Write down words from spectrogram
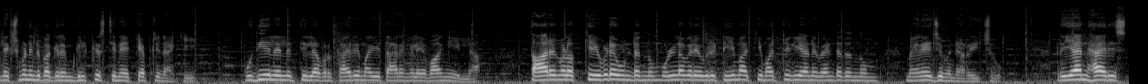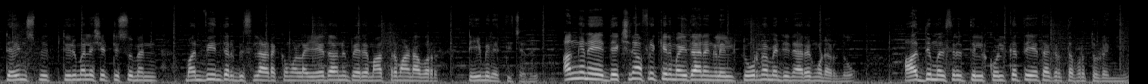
ലക്ഷ്മണിന് പകരം ഗിൽക്രിസ്റ്റിനെ ക്യാപ്റ്റനാക്കി. പുതിയ ലേലത്തിൽ അവർ കാര്യമായി താരങ്ങളെ വാങ്ങിയില്ല. താരങ്ങളൊക്കെ ഇവിടെ ഉണ്ടെന്നും ഉള്ളവരെ ഒരു ടീമാക്കി മാറ്റുകയാണ് വേണ്ടതെന്നും മാനേജ്മെന്റ് അറിയിച്ചു. Ryan Harris Dwayne Smith Tirumala Shetty Suman Manvinder Bisla അടക്കമുള്ള ഏതാനും പേരെ മാത്രമാണ് അവർ ടീമിലെത്തിച്ചത്. അങ്ങനെ ദക്ഷിണാഫ്രിക്കൻ മൈതാനങ്ങളിൽ ടൂർണമെന്റിന് അരങ്ങുണർന്നു. ആദ്യ മത്സരത്തിൽ കൊൽക്കത്തയെ തകർത്തവർ തുടങ്ങി.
